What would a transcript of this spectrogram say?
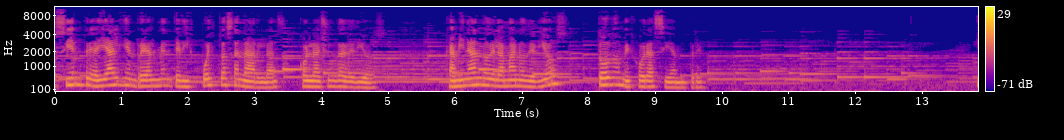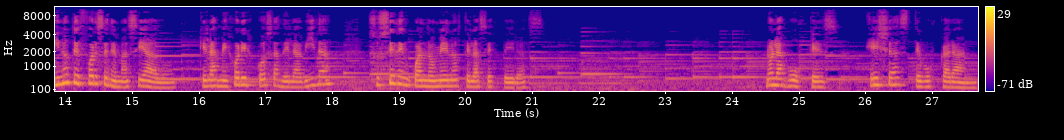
siempre hay alguien realmente dispuesto a sanarlas con la ayuda de Dios. Caminando de la mano de Dios, todo mejora siempre. Y no te esfuerces demasiado, que las mejores cosas de la vida suceden cuando menos te las esperas. No las busques, ellas te buscarán.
